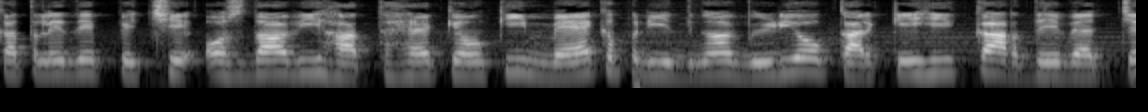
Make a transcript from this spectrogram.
ਕਤਲੇ ਦੇ ਪਿੱਛੇ ਉਸ ਦਾ ਵੀ ਹੱਥ ਹੈ ਕਿਉਂਕਿ ਮੈਕਪ੍ਰੀਤ ਦੀਆਂ ਵੀਡੀਓ ਕਰਕੇ ਹੀ ਘਰ ਦੇ ਵਿੱਚ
